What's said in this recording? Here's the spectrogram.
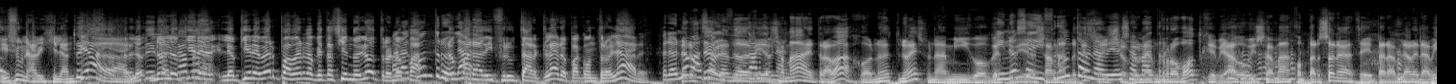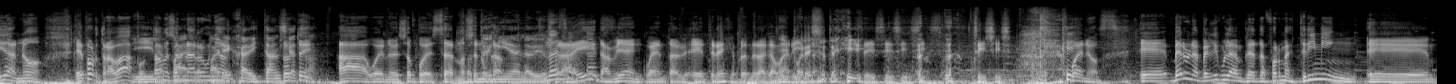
Es una vigilanteada. Estoy Lo- diciendo, no lo la quiere, lo quiere ver para ver lo que está haciendo el otro, no, Para pa- controlar. no para disfrutar, claro, para controlar. Pero no Pero vas estoy a hablando de disfrutar de videollamadas una... de trabajo, no es, no es un amigo que ¿Y no se videollamando. disfruta ¿Qué una soy yo, videollamada ¿Un tra- robot que hago videollamadas con personas eh, para hablar de la vida? No, es por trabajo. Y Estamos la en pa- una la reunión. pareja a distancia Yo estoy- está. Ah, bueno, eso puede ser. No sé nunca. Sostenida en la videollamada. No es ahí también cuenta. eh, tenés que prender la camarita. por eso te digo. Sí, sí, sí. sí, sí. Sí, sí, sí. Qué Bueno, eh, ver una película en plataforma streaming eh,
